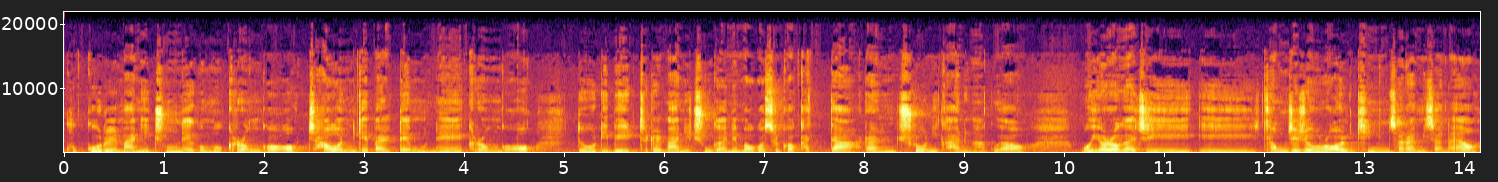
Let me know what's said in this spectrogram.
국고를 많이 축내고 뭐 그런 거 자원 개발 때문에 그런 거 또 리베이트를 많이 중간에 먹었을 것 같다라는 추론이 가능하고요. 뭐 여러 가지 이 경제적으로 얽힌 사람이잖아요.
